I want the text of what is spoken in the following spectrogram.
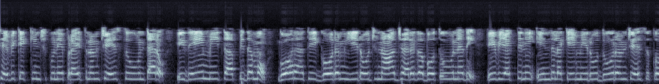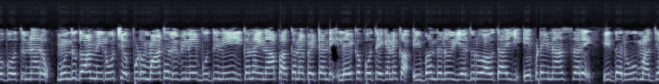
చెవికెక్కించుకునే ప్రయత్నం చేస్తూ ఉంటారు. ఇదే మీ తప్పిదము. ఘోరాతి ఘోరం ఈ రోజున జరగబోతూ ఉన్నది. ఈ వ్యక్తిని ఇందులకే మీరు దూరం చేసుకోబోతున్నారు. ముందుగా మీరు చెప్పుడు మాటలు వినే బుద్ధిని ఇకనైనా పక్కన పెట్టండి. లేకపోతే గనక ఇబ్బందులు ఎదురు అవుతాయి. ఎప్పుడైనా సరే ఇద్దరు మధ్య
